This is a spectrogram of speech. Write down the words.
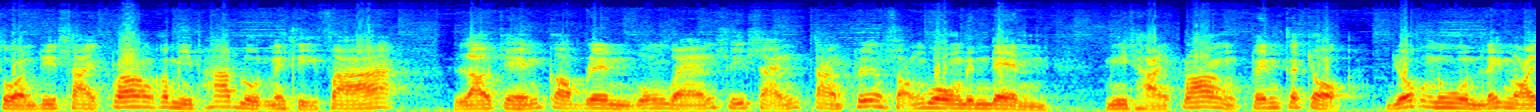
ส่วนดีไซน์กล้องก็มีภาพหลุดในสีฟ้า เราจะเห็นกรอบเลนวงแหวนสีสันตามเครื่อง 2 วงเด่นๆ มีฐานกล้องเป็นกระจกยกนูนเล็กน้อย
